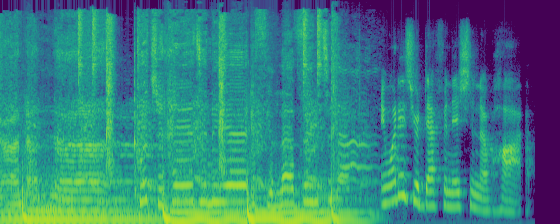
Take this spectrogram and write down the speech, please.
Nah, nah, nah. Put your hands in the air if you're loving tonight. And what is your definition of hot?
